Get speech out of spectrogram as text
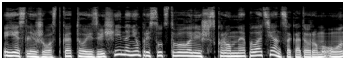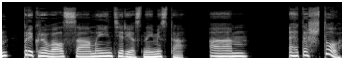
Если жестко, то из вещей на нем присутствовало лишь скромное полотенце, которым он прикрывал самые интересные места. Ам, это что?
